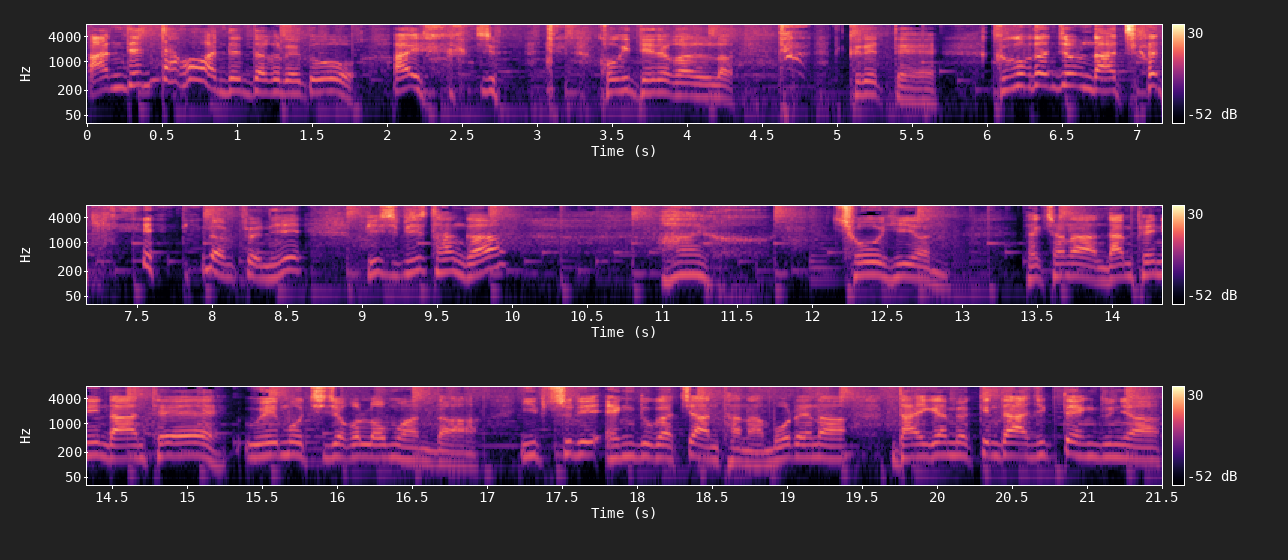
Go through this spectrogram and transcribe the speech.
안 된다고 안 된다 그래도. 아이 거기 데려갈라 그랬대. 그거보단 좀 낫잖니? 네 남편이? 비슷비슷한가 아휴 조희연. 백천아 남편이 나한테 외모 지적을 너무 한다. 입술이 앵두 같지 않다나. 뭐래나? 나이가 몇 갠데 아직도 앵두냐?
